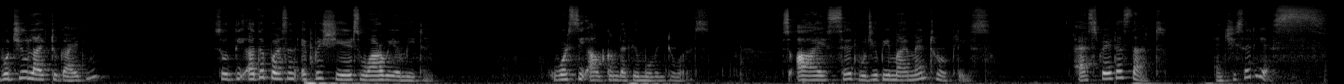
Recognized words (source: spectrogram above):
Would you like to guide me? So the other person appreciates why we are meeting. What's the outcome that we're moving towards? So I said, Would you be my mentor, please? As straight as that. And she said, Yes.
